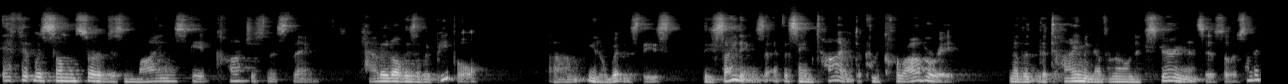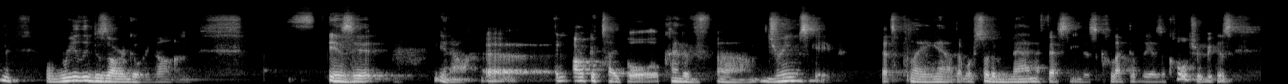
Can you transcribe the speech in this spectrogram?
if it was some sort of just mindscape consciousness thing, how did all these other people, um, you know, witness these these sightings at the same time to kind of corroborate, know, the, the timing of her own experiences? So there's something really bizarre going on. Is it, you know, uh, an archetypal kind of um, dreamscape that's playing out that we're sort of manifesting this collectively as a culture because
